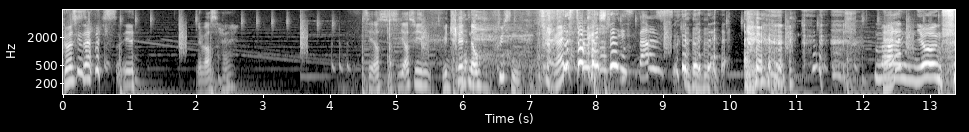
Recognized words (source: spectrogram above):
Du hast gesagt, das. Ne, was? Hä? Sieht aus, sieht aus wie ein, wie ein Schlitten auf Füßen. Das ist doch kein Schlimm. das? Mann, Jungs.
